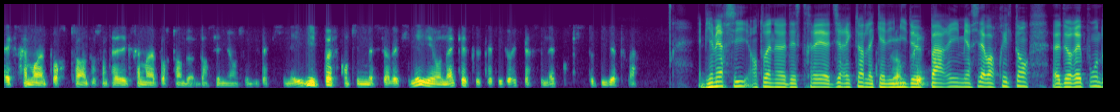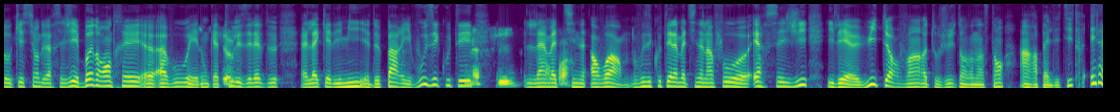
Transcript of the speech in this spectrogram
extrêmement important, un pourcentage extrêmement important d'enseignants sont vaccinés. Ils peuvent continuer à se faire vacciner et on a quelques catégories de personnel pour qui c'est obligatoire. Eh bien, merci Antoine Destré, directeur de l'Académie de Paris. Merci d'avoir pris le temps euh, de répondre aux questions de RCG et bonne rentrée euh, à vous et donc à tous les élèves de l'Académie de Paris. Vous écoutez la matinale. Au revoir. Vous écoutez la matinale info euh, RCJ. Il est 8h20, tout juste dans un instant. Un rappel des titres et la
